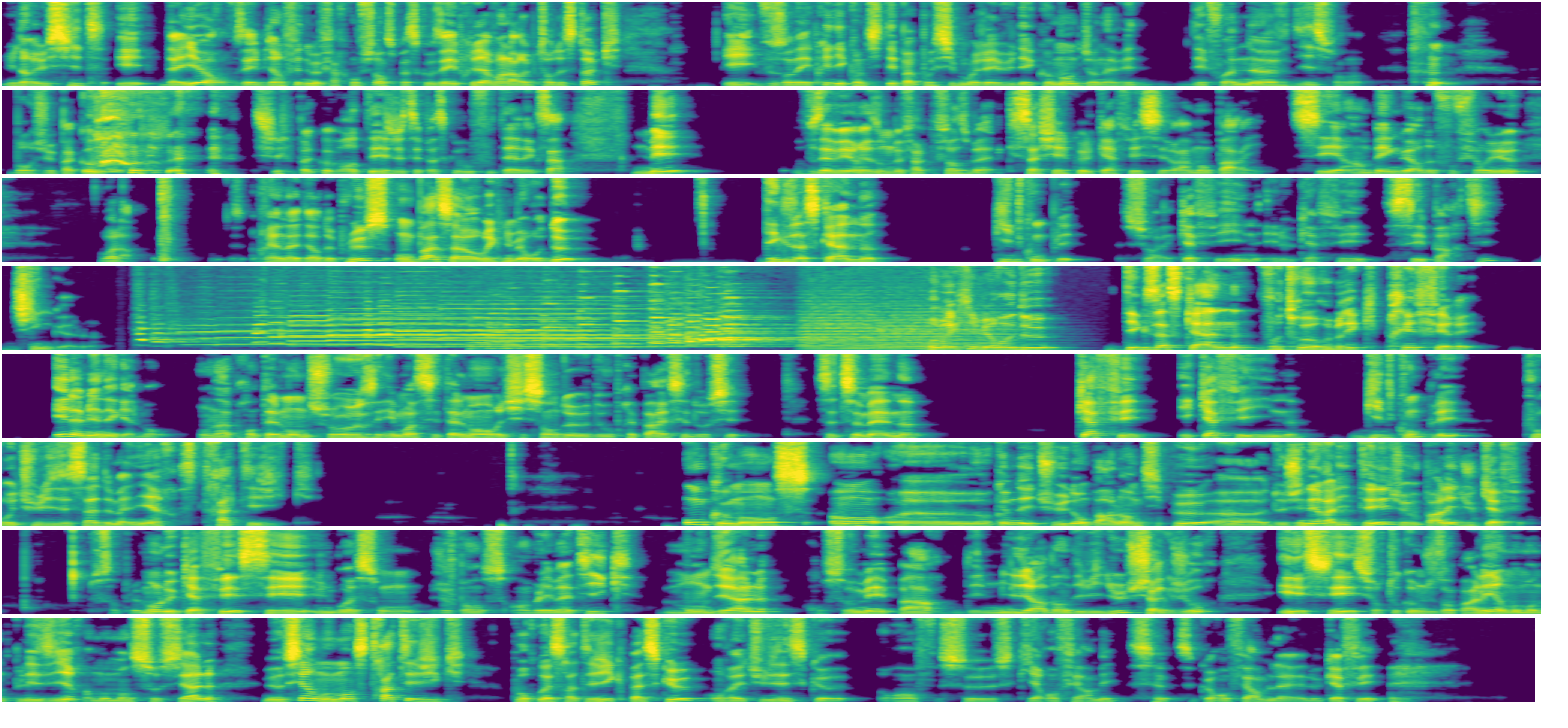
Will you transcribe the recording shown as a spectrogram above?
une réussite. Et d'ailleurs, vous avez bien fait de me faire confiance, parce que vous avez pris avant la rupture de stock, et vous en avez pris des quantités pas possibles. Moi, j'avais vu des commandes, il y en avait des fois 9, 10, enfin... bon, je vais pas commenter, je vais pas commenter, je sais pas ce que vous foutez avec ça, mais vous avez raison de me faire confiance, bah, sachez que le café, c'est vraiment pareil. C'est un banger de fou furieux. Voilà. Rien à dire de plus. On passe à la rubrique numéro 2. Dexascan, guide complet sur la caféine et le café, c'est parti, jingle. Rubrique numéro 2, Dexascan, votre rubrique préférée. Et la mienne également. On apprend tellement de choses et moi c'est tellement enrichissant de, vous préparer ces dossiers. Cette semaine, café et caféine, guide complet pour utiliser ça de manière stratégique. On commence en, euh, comme d'habitude en parlant un petit peu euh, de généralité. Je vais vous parler du café. Tout simplement, le café, c'est une boisson, je pense, emblématique, mondiale, consommée par des milliards d'individus chaque jour. Et c'est surtout, comme je vous en parlais, un moment de plaisir, un moment social, mais aussi un moment stratégique. Pourquoi stratégique? Parce que on va utiliser ce que ce, qui est renfermé, ce que renferme le café,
